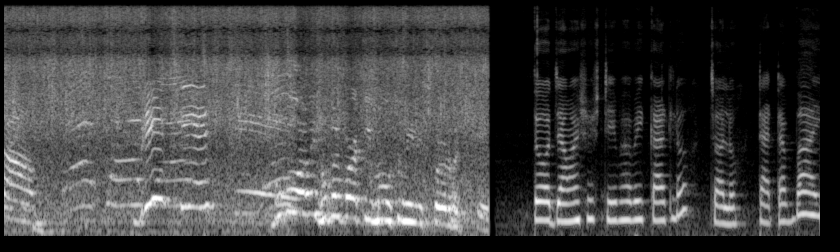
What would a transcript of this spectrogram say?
সব। বৃষ্টি এসছে। আমি ভূগোল পড়াচ্ছি মৌসুমি বিস্ফোরণ হচ্ছে তো জামাই ষষ্ঠী এভাবেই কাটলো। চলো টাটা বাই।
